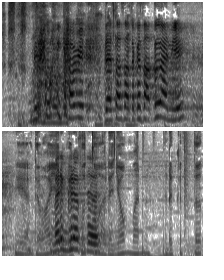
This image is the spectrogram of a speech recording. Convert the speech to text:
biar kami berasa satu kesatuan ya. iya ada wayu Bergrup ada putu tuh. ada nyoman ada ketut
